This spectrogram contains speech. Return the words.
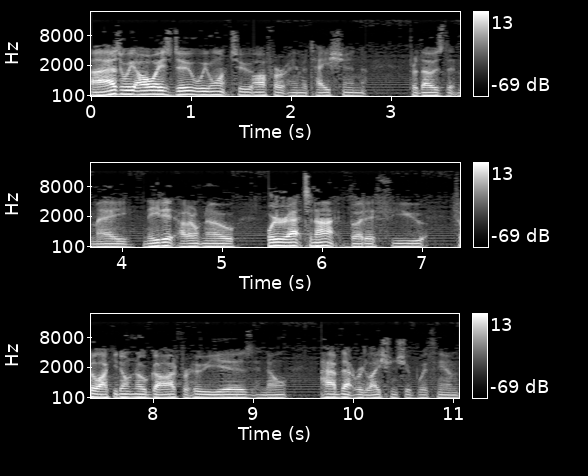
Uh, as we always do, we want to offer invitation for those that may need it. I don't know where you're at tonight, but if you feel like you don't know God for who He is and don't have that relationship with Him,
